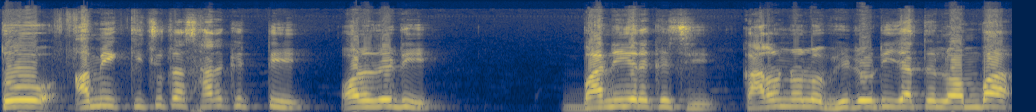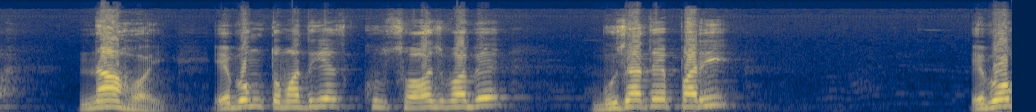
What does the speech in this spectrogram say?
তো আমি কিছুটা সার্কিটটি অলরেডি বানিয়ে রেখেছি। কারণ হলো ভিডিওটি যাতে লম্বা না হয় এবং তোমাদেরকে খুব সহজভাবে বোঝাতে পারি এবং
